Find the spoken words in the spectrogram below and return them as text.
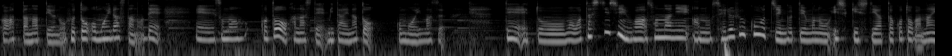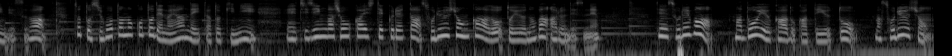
があったなっていうのをふと思い出したので、えー、そのことを話してみたいなと思います。で、えっとまあ、私自身はそんなにあのセルフコーチングっていうものを意識してやったことがないんですがちょっと仕事のことで悩んでいた時に、えー、知人が紹介してくれたソリューションカードというのがあるんですね。でそれは、まあ、どういうカードかっていうと、まあ、ソリューション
